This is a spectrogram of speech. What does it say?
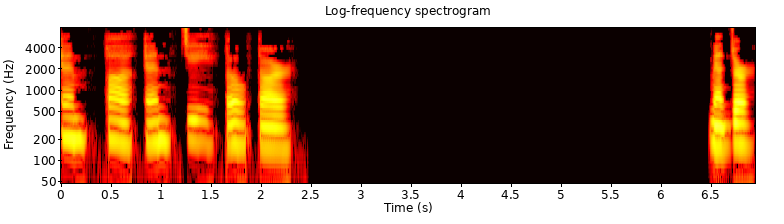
M a n d o r. Mandor.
